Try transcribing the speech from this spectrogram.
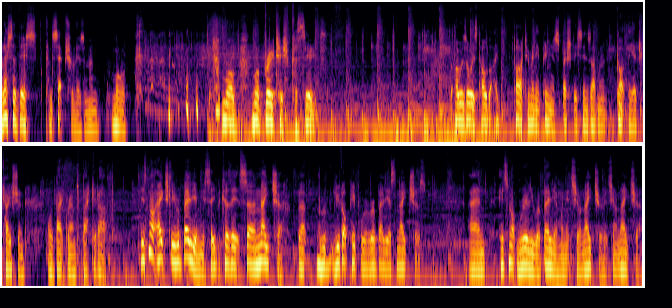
less of this conceptualism and more more more brutish pursuits. I was always told that I had far too many opinions, especially since I haven't got the education or the background to back it up. It's not actually rebellion, you see, because it's uh, nature, but re- you've got people with rebellious natures. And it's not really rebellion when it's your nature, it's your nature.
